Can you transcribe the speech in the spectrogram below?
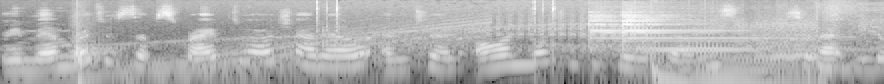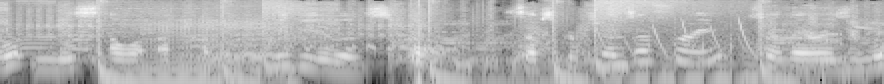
Remember to subscribe to our channel and turn on notifications so that you don't miss our upcoming videos. Subscriptions are free, so there is no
